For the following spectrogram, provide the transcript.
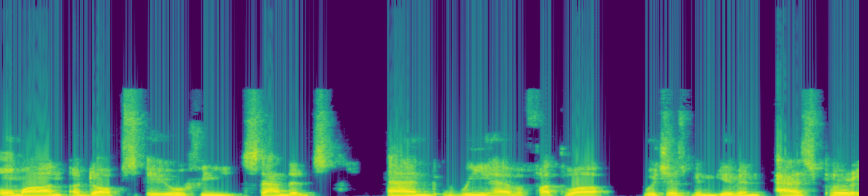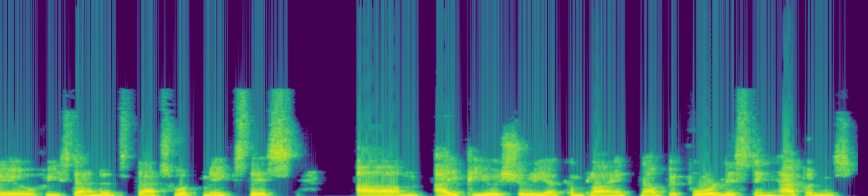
Oman adopts AAOIFI standards and we have a fatwa which has been given as per AAOIFI standards, that's what makes this um, IPO Sharia compliant. Now, before listing happens,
